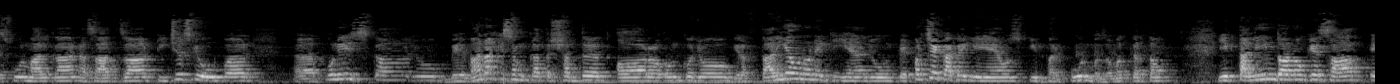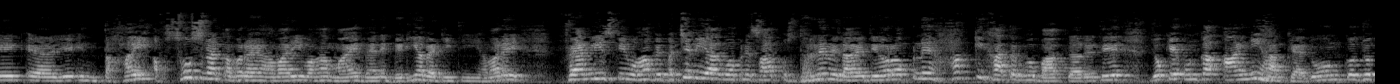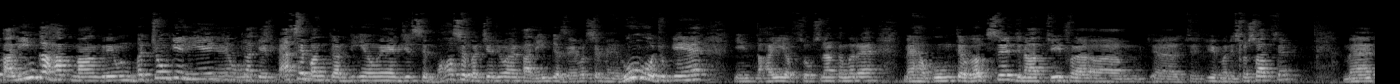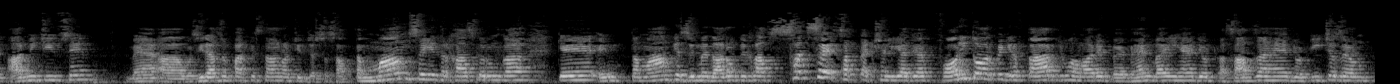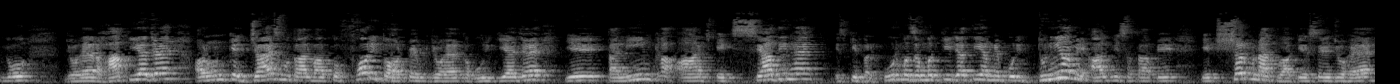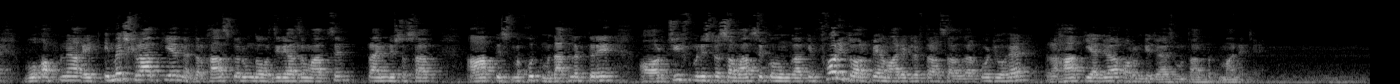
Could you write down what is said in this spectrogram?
School मालकान इस teachers के ऊपर पुलिस का जो बेबाना किस्म का तशद और उनको जो गिरफ्तारियाँ उन्होंने की हैं जो उन पे पर्चे काटे गए हैं उसकी भरपूर मजम्मत करता हूँ। ये तालीम दानों के साथ एक ये इंतहाई अफसोसनाक खबर है। हमारी वहाँ माए बहने बेटियाँ बैठी थी हमारे फैमिलीज़ के वहाँ पे बच्चे भी वो अपने साथ उस धरने में लाए थे और अपने हक की खातर वो बात कर रहे थे जो कि उनका आईनी हक है जो उनको जो तालीम का हक मांग रहे हैं उन बच्चों के लिए उनके पैसे बंद कर दिए हुए हैं जिससे बहुत से बच्चे जो है तालीम के जेवर से महरूम हो चुके हैं। ये इंतहाई अफसोसनाक अमर है। मैं हुकूमत वक्त से, जनाब चीफ चीफ मिनिस्टर साहब से, मैं आर्मी चीफ से मैं वज़ीर अजम पाकिस्तान और चीफ जस्टिस साहब तमाम से ये दरखास्त करूँगा कि इन तमाम के जिम्मेदारों के खिलाफ सख्त से सख्त एक्शन लिया जाए। फौरी तौर पर गिरफ़्तार जो हमारे बहन भाई हैं, जो इस हैं, जो टीचर्स हैं, उनको जो है रहा किया जाए और उनके जायज़ मुतालबात को फौरी तौर पर जो है कबूल किया जाए। ये तालीम का आज एक स्या दिन है। इसकी भरपूर मजम्मत की जाती है। हमने पूरी दुनिया में आलमी सतह पर एक शर्मनाक वाक्य से जो है वो अपना एक इमेज खराब किया मैं दरखास्त करूँगा वज़ीर आज़म आपसे। प्राइम मिनिस्टर साहब, आप इसमें खुद मुदाखलत करें और चीफ मिनिस्टर साहब आपसे कहूँगा कि फौरी तौर पर हमारे गिरफ़्तार साजा को जो है रहा किया जाए और उनके जायज़ मुतालबत माने जाए।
